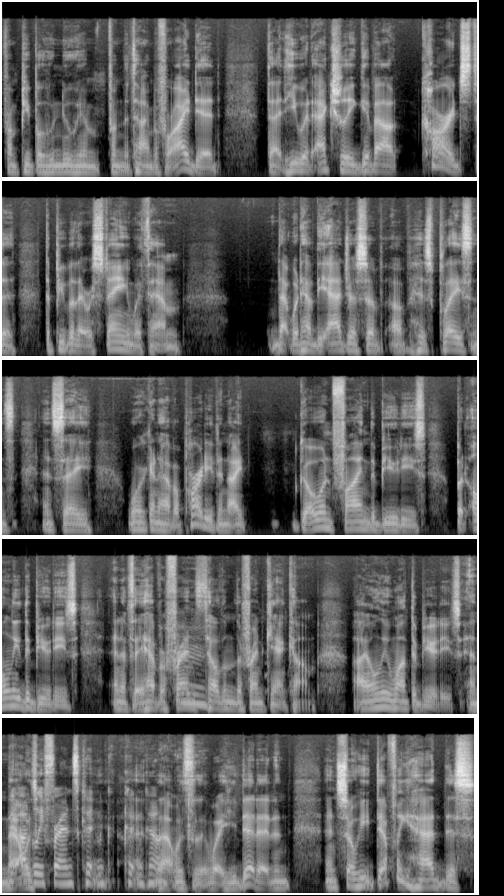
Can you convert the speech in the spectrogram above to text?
from people who knew him from the time before I did that he would actually give out cards to the people that were staying with him that would have the address of, of his place and, and say, We're going to have a party tonight. Go and find the beauties, but only the beauties. And if they have a friend, hmm. tell them the friend can't come. I only want the beauties. And The that was ugly friends couldn't uh, couldn't come. that was the way he did it. And and so he definitely had this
